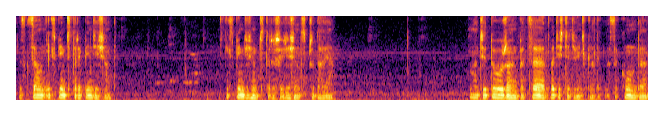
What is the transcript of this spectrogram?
To jest Xeon X5450. X5460 sprzedaje. Macie dużo NPC, 29 klatek na sekundę.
